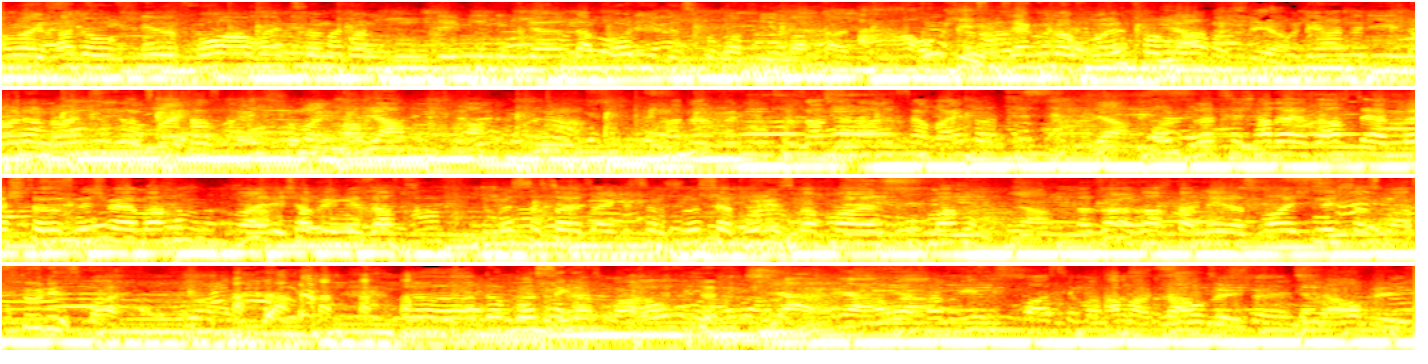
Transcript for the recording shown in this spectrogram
Aber ich hatte auch viel Vorarbeit schon von demjenigen, der davor die Diskografie gemacht hat. Ah, okay. Das ist ein sehr guter Freund von mir. Ja, verstehe. Und der hatte die 99 und 2001 schon mal gemacht. Ja, ja. Ich hatte mit ihm zusammen dann alles erweitert. Ja. Und plötzlich hat er gesagt, er möchte das nicht mehr machen, weil ich habe ihm gesagt, du müsstest doch jetzt eigentlich zum Schluss der Buddies nochmal ein Buch machen. Ja. Da sa- sagt er, nee, das mache ich nicht, das machst du diesmal. ja, da musste ich das machen. Ja, ja, Aber es ja. hat riesen Spaß gemacht. Hammer, glaube ich. Glaube ich. Ne?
